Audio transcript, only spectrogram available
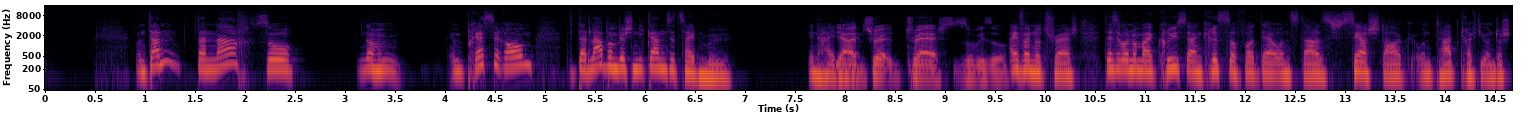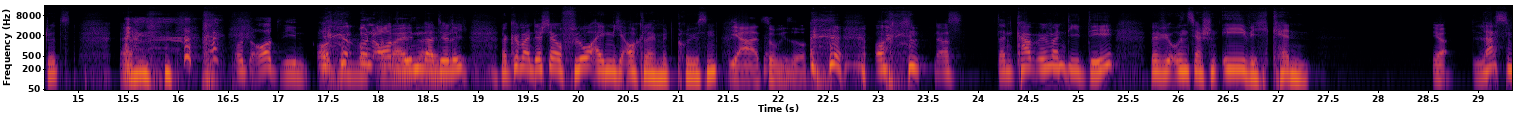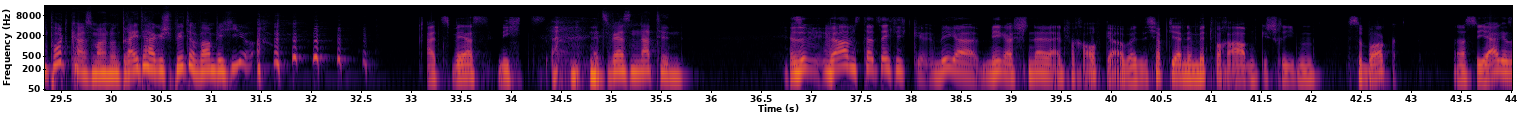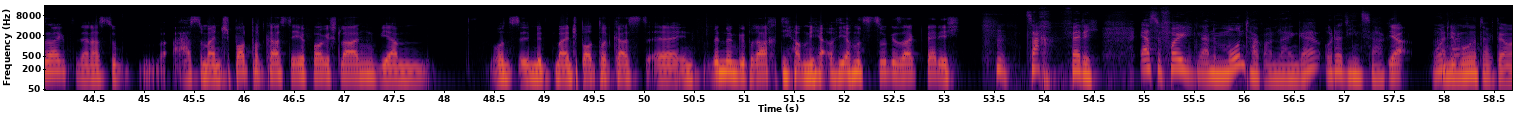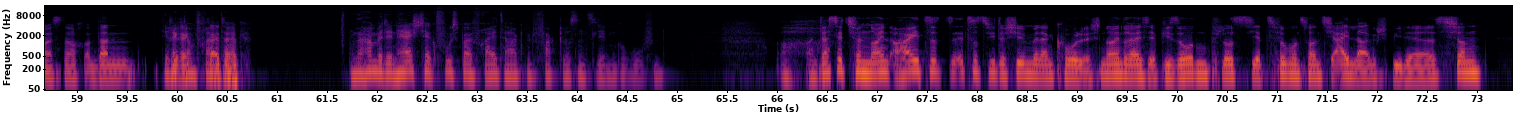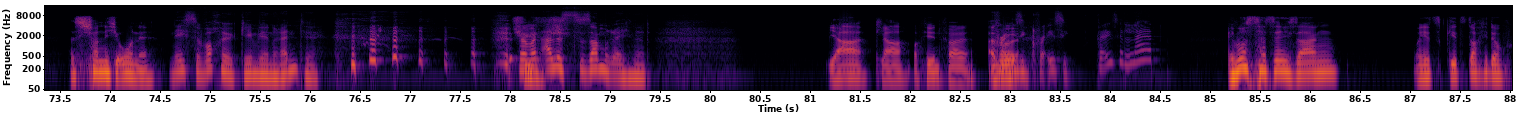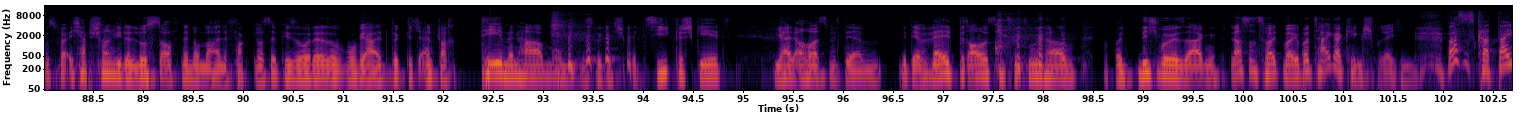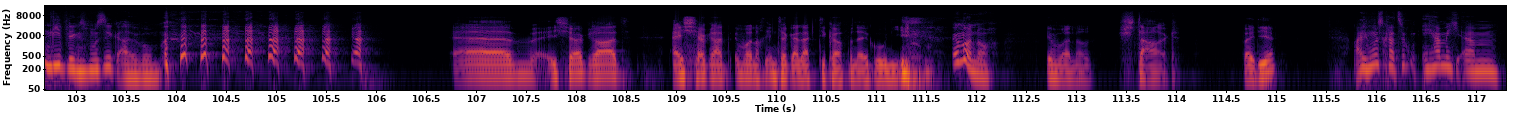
Und dann, danach, so noch im, im Presseraum, da labern wir schon die ganze Zeit Müll in Heidenheim. Ja, tra Trash, sowieso. Einfach nur Trash. Deshalb aber nochmal Grüße an Christopher, der uns da sehr stark und tatkräftig unterstützt. ähm, und Ortwin. Ortwin und Ortwin natürlich. Da können wir an der Stelle auch Flo eigentlich auch gleich mit grüßen. Ja, sowieso. und das, dann kam irgendwann die Idee, weil wir uns ja schon ewig kennen. Ja. Lass einen Podcast machen und drei Tage später waren wir hier. Als wär's nichts. Als wär's Nattin. Also wir haben es tatsächlich mega, mega schnell einfach aufgearbeitet. Ich habe dir an dem Mittwochabend geschrieben, hast du Bock? Dann hast du ja gesagt, dann hast du, hast du meinen Sportpodcast.de vorgeschlagen. Wir haben uns mit meinem Sportpodcast äh, in Verbindung gebracht. Die haben, ja, die haben uns zugesagt, fertig. Hm, zack, fertig. Erste Folge ging an einem Montag online, gell? Oder Dienstag? Ja, Montag? an dem Montag damals noch. Und dann direkt, direkt am Freitag. Freitag. Und dann haben wir den Hashtag Fußballfreitag mit Faktlos ins Leben gerufen. Oh. Und das jetzt schon neun, oh, jetzt, jetzt wird es wieder schön melancholisch. 39 Episoden plus jetzt 25 Einlagenspiele. Das ist schon, das ist schon nicht ohne. Nächste Woche gehen wir in Rente. Wenn man alles zusammenrechnet. Ja, klar, auf jeden Fall. Also, crazy, crazy, crazy lad. Ich muss tatsächlich sagen, und jetzt geht es doch wieder um Fußball. Ich habe schon wieder Lust auf eine normale Faktlos-Episode, so, wo wir halt wirklich einfach Themen haben, um die es wirklich spezifisch geht die halt auch was mit der, mit der Welt draußen zu tun haben. Und nicht, wo wir sagen, lass uns heute mal über Tiger King sprechen. Was ist gerade dein Lieblingsmusikalbum? ähm, ich höre gerade, ich höre gerade immer noch Intergalactica von Algoni. Immer noch? immer noch. Stark. Bei dir? Aber ah, ich muss gerade gucken, ich habe mich, ähm,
